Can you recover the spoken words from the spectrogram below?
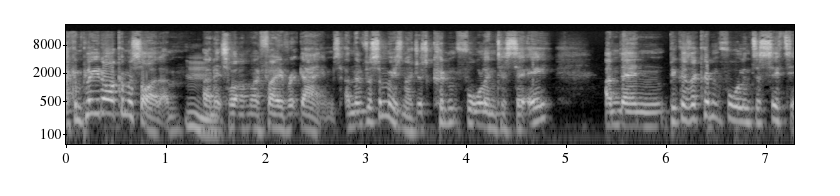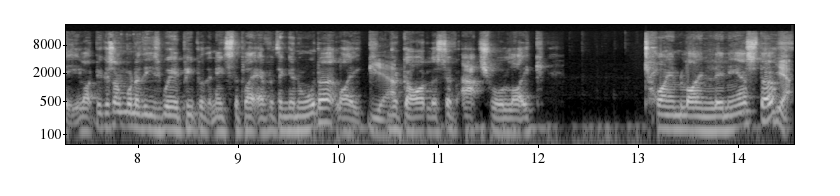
I completed Arkham Asylum, Mm. and it's one of my favorite games. And then for some reason, I just couldn't fall into City. And then because I couldn't fall into City, like because I'm one of these weird people that needs to play everything in order, like Yeah. regardless of actual like timeline linear stuff. Yeah.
